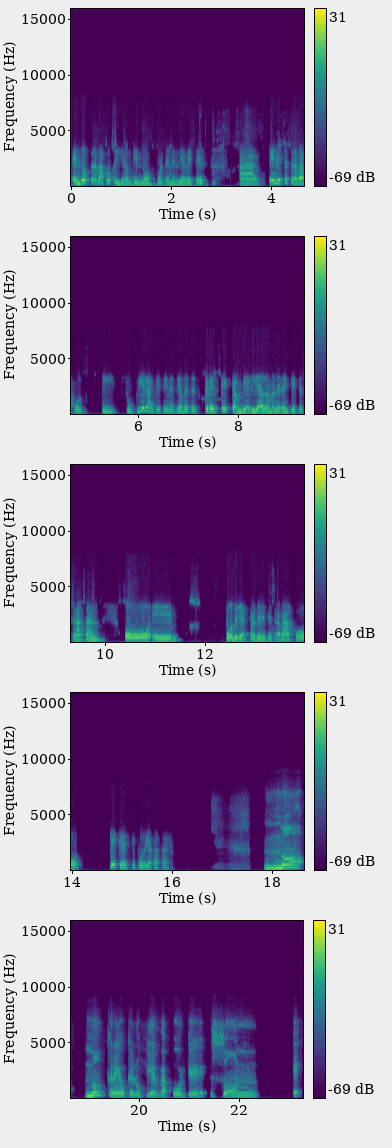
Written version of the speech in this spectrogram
en dos trabajos te dijeron que no por tener diabetes, ah, en este trabajo, si supieran que tienes diabetes, ¿crees que cambiaría la manera en que te tratan o podrías perder ese trabajo? ¿Qué crees que podría pasar? No, no creo que lo pierda porque son, eh,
